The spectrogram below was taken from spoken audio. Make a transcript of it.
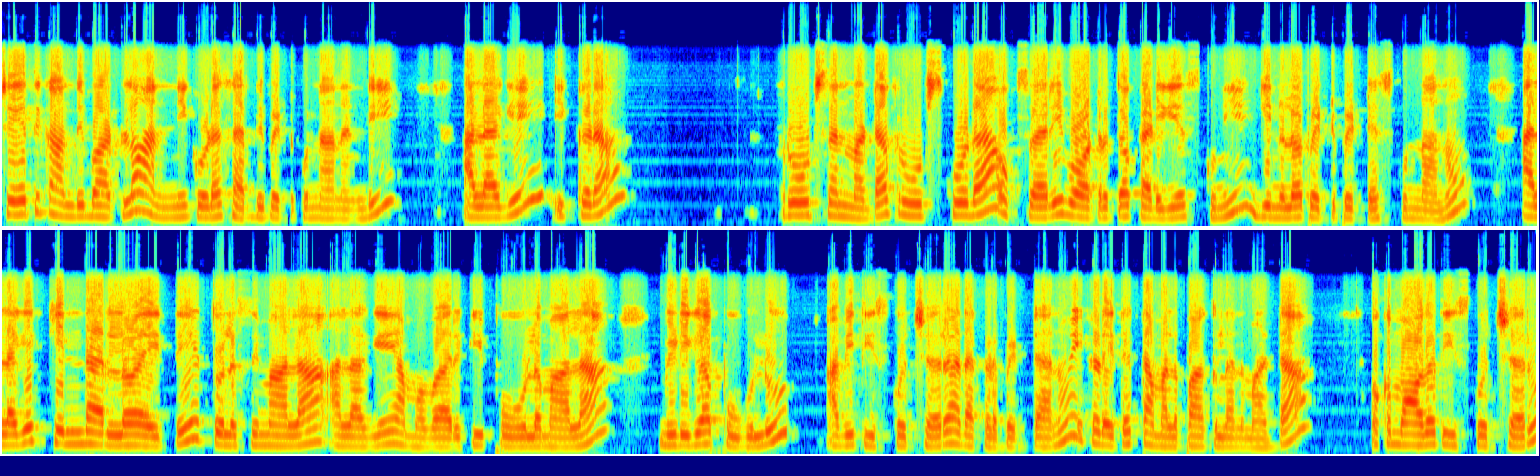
చేతికి అందుబాటులో అన్నీ కూడా సర్ది పెట్టుకున్నానండి. అలాగే ఇక్కడ ఫ్రూట్స్ అనమాట ఫ్రూట్స్ కూడా ఒకసారి వాటర్తో కడిగేసుకుని గిన్నెలో పెట్టి పెట్టేసుకున్నాను. అలాగే కిందర్లో అయితే తులసి మాల అలాగే అమ్మవారికి పూలమాల విడిగా పువ్వులు అవి తీసుకొచ్చారు అది అక్కడ పెట్టాను. ఇక్కడైతే తమలపాకులు అనమాట ఒక మోద తీసుకొచ్చారు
